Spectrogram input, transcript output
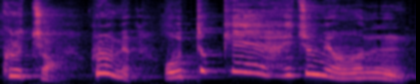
그렇죠. 그러면 어떻게 해주면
